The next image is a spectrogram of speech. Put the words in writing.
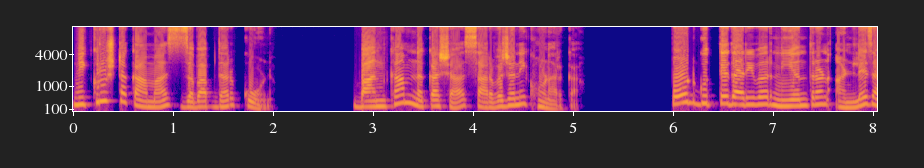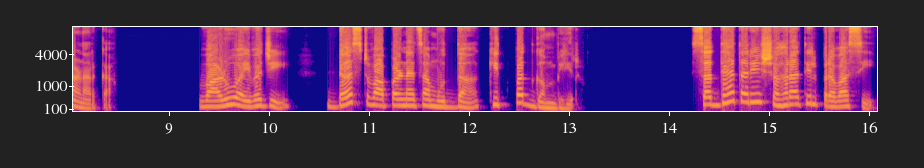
निकृष्ट कामास जबाबदार कोण? बांधकाम नकाशा सार्वजनिक होणार का? पोट गुत्तेदारीवर नियंत्रण आणले जाणार का? वाळूऐवजी डस्ट वापरण्याचा मुद्दा कितपत गंभीर? सध्या तरी शहरातील प्रवासी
